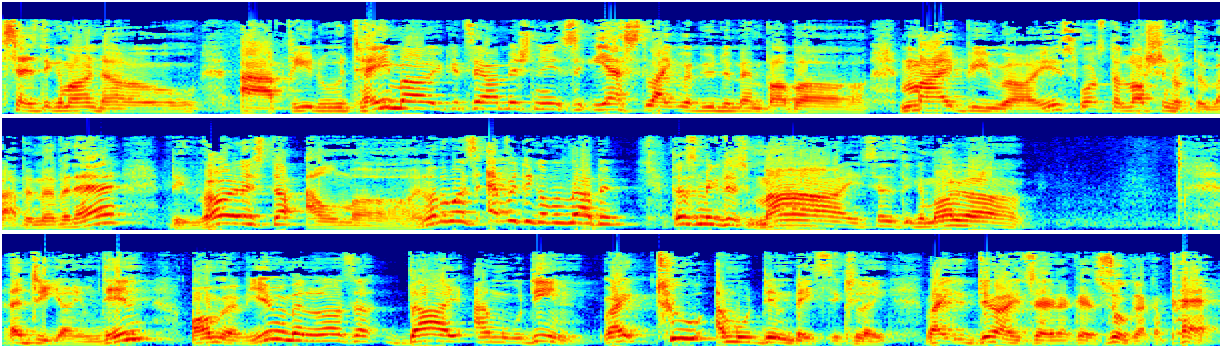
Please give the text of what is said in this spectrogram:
says the Gemara, no, afiru tema, you could say our Mishnah is, yes, like Rabbi Yudah ben Baba, my birois, what's the loshen of the rabbim over there? Birois the alma. In other words, everything of a rabbim. Doesn't make this my, says the Gemara a diyayim din, Omer of Yerim ben Elazar, dai amudin, right? Two amudim basically, right? Diyay is like a zug, like a pair,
